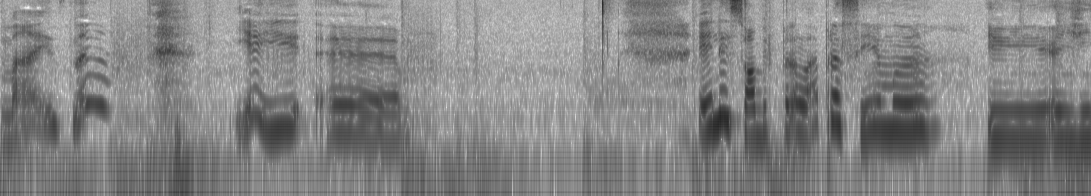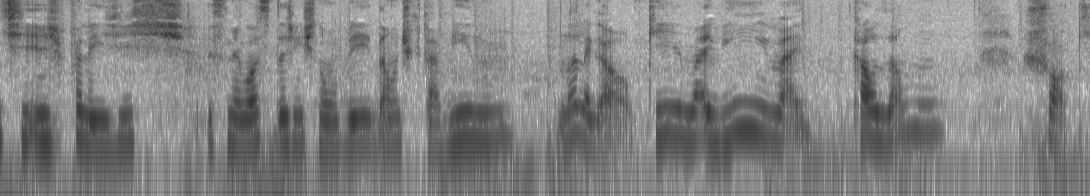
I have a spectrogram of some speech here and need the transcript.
Mas, né? E aí, é... ele sobe pra lá pra cima e a gente, eu falei, gente, esse negócio da gente não ver de onde que tá vindo, não é legal, que vai vir e vai causar um choque.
